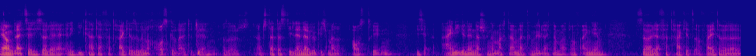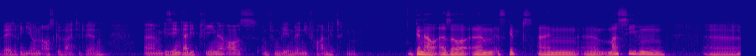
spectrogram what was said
Ja, und gleichzeitig soll der Energiecharta-Vertrag ja sogar noch ausgeweitet werden. Also anstatt dass die Länder wirklich mal austreten, wie es ja einige Länder schon gemacht haben, da können wir gleich nochmal drauf eingehen, soll der Vertrag jetzt auf weitere Weltregionen ausgeweitet werden. Ähm, wie sehen da die Pläne aus und von wem werden die vorangetrieben? Genau, also ähm, es gibt einen äh, massiven äh,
